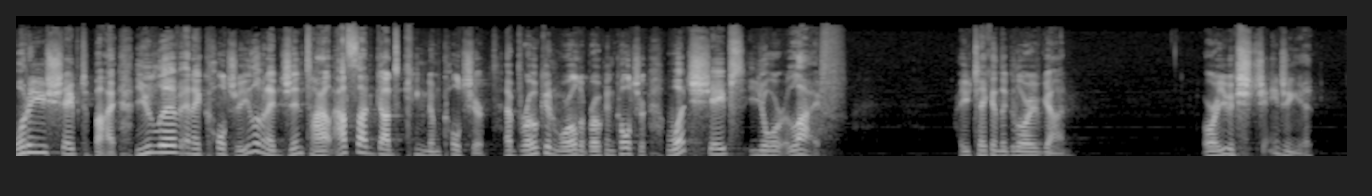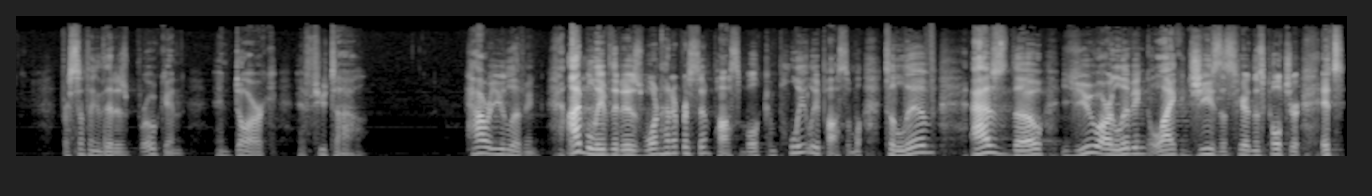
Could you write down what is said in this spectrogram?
What are you shaped by? You live in a culture, you live in a Gentile, outside God's kingdom culture, a broken world, a broken culture. What shapes your life? Are you taking the glory of God? Or are you exchanging it for something that is broken and dark and futile? How are you living? I believe that it is 100% possible, completely possible, to live as though you are living like Jesus here in this culture. It's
